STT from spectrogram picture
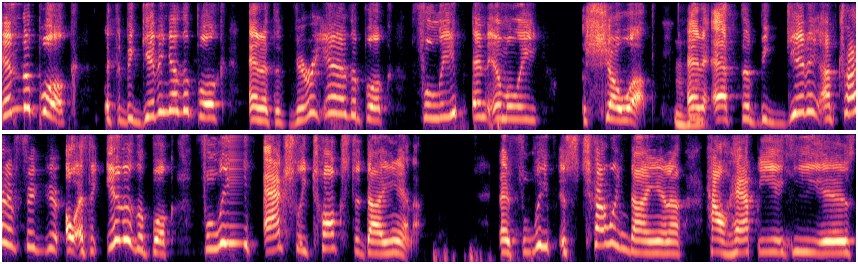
in the book at the beginning of the book and at the very end of the book, Philippe and Emily show up. Mhm. And at the beginning, I'm trying to figure. Oh, at the end of the book, Philippe actually talks to Diana. And Philippe is telling Diana how happy he is.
